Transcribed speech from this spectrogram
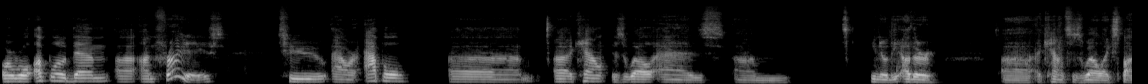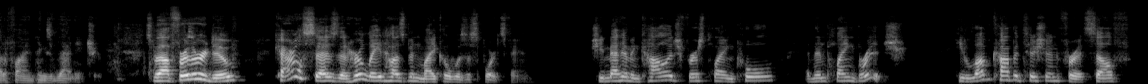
or we'll upload them uh, on Fridays to our Apple uh, account as well as um, you know the other uh, accounts as well, like Spotify and things of that nature. So without further ado, Carol says that her late husband, Michael, was a sports fan. She met him in college, first playing pool and then playing bridge. He loved competition for itself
